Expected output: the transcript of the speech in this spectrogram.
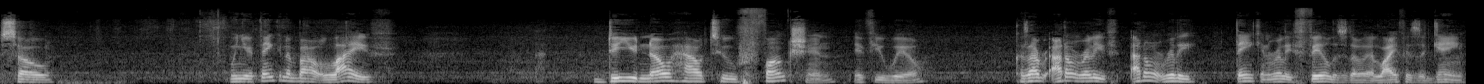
So, when you're thinking about life, do you know how to function, if you will? Because I, I don't really, I don't really think and really feel as though that life is a game.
